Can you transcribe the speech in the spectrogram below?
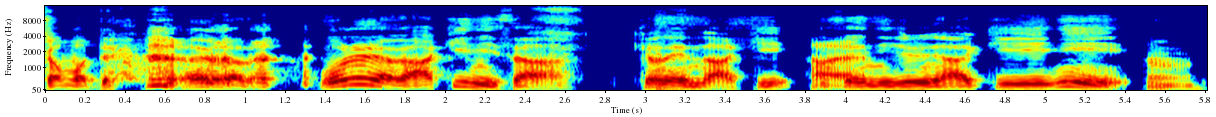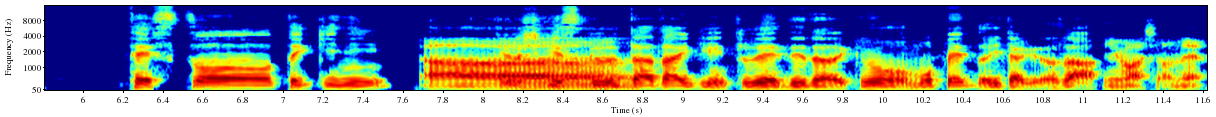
頑張って。だから俺らが秋にさ、去年の秋、はい2020年秋にうん。テスト的に、旧ああ。式スクーター耐久にトゥデイ出た時もモペットいたけどさ、いましたね。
